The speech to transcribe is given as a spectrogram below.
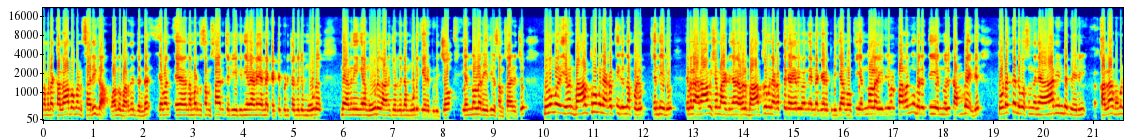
നമ്മുടെ കലാഭവൻ സരിക വന്ന് പറഞ്ഞിട്ടുണ്ട്. ഇവൻ നമ്മുടെ സംസാരിച്ച രീതി നീ വേണേ എന്നെ കെട്ടിപ്പിടിച്ചോ എന്നിട്ട് മൂട് നീ ഇങ്ങനെ മൂട് കാണിച്ചു കൊടുത്തിന്റെ മൂട് കയറി പിടിച്ചോ എന്നുള്ള രീതിയിൽ സംസാരിച്ചു. കുടുംബ ഇവൻ ബാത്റൂമിനകത്തിരുന്നപ്പോഴും എന്ത് ചെയ്തു? ഇവൻ അനാവശ്യമായിട്ട് ഞാൻ അവൾ ബാത്റൂമിനകത്ത് കയറി വന്ന് എന്നെ കയറി പിടിക്കാൻ നോക്കി എന്നുള്ള രീതിയിൽ ഇവൻ പറഞ്ഞു വരുത്തി എന്നൊരു കംപ്ലൈന്റ് തുടക്ക ദിവസം തന്നെ ആര്യന്റെ പേരിൽ കലാഭവൻ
